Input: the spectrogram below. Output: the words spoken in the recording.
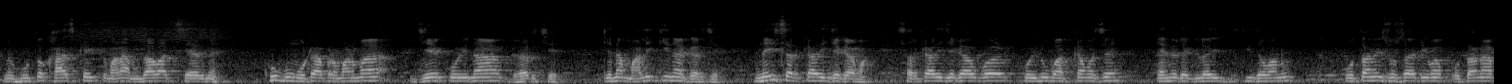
અને હું તો ખાસ કહીશ કે મારા અમદાવાદ શહેરને ખૂબ મોટા પ્રમાણમાં જે કોઈના ઘર છે, જેના માલિકીના ઘર છે, નહીં સરકારી જગામાં સરકારી જગા ઉપર કોઈનું બાંધકામ હશે, એને રેગ્યુલાઇઝ નથી થવાનું. પોતાની સોસાયટીમાં પોતાના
